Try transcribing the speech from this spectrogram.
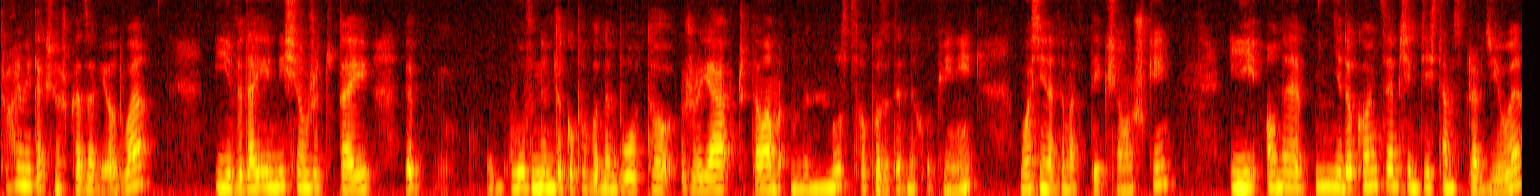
trochę mnie ta książka zawiodła i wydaje mi się, że tutaj y, głównym tego powodem było to, że ja czytałam mnóstwo pozytywnych opinii właśnie na temat tej książki i one nie do końca mi się gdzieś tam sprawdziły,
